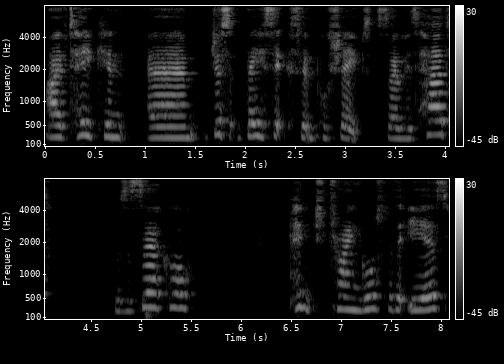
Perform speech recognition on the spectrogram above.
I've taken um, just basic simple shapes. So his head was a circle, pinched triangles for the ears,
